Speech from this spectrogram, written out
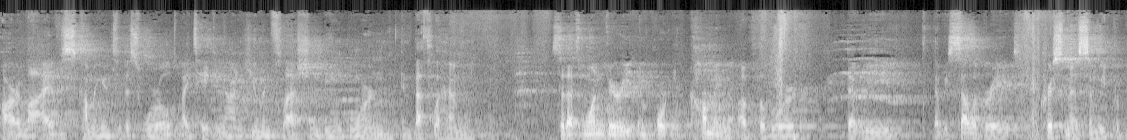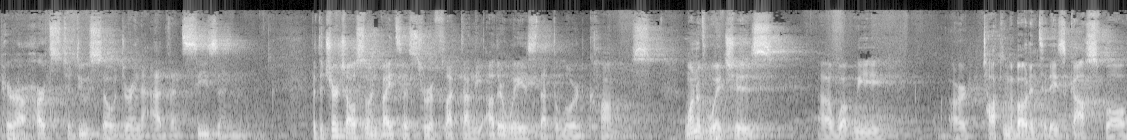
our lives, coming into this world by taking on human flesh and being born in Bethlehem. So that's one very important coming of the Lord that we, that we celebrate at Christmas and we prepare our hearts to do so during the Advent season. But the church also invites us to reflect on the other ways that the Lord comes, one of which is uh, what we are talking about in today's gospel,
